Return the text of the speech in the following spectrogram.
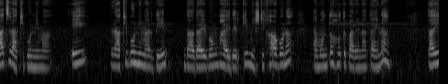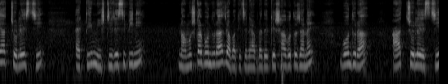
আজ রাখি পূর্ণিমা। এই রাখি পূর্ণিমার দিন দাদা এবং ভাইদেরকে মিষ্টি খাওয়াবো না, এমন তো হতে পারে না, তাই না? তাই আজ চলে এসেছি একটি মিষ্টি রেসিপি নিয়ে। নমস্কার বন্ধুরা, জবা কিচেনে আপনাদেরকে স্বাগত জানাই। বন্ধুরা, আজ চলে এসেছি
